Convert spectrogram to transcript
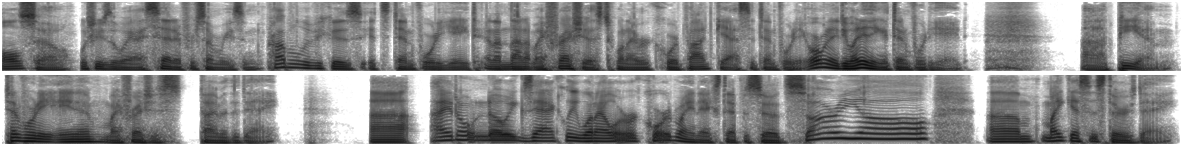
also, which is the way I said it for some reason. Probably because it's 1048 and I'm not at my freshest when I record podcasts at 1048 or when I do anything at 1048 uh, p.m. 1048 a.m., my freshest time of the day. Uh, I don't know exactly when I will record my next episode. Sorry, y'all. Um, my guess is Thursday.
